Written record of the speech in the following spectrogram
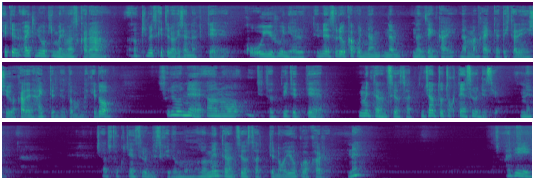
相手の、相手の動きもありますから、決めつけてるわけじゃなくて、こういうふうにやるってね、それを過去に何何何千回、何万回ってやってきた練習が体に入ってるんだと思うんだけど、それをね、あの、見てた見てて、メンタルの強さ、ちゃんと得点するんですよ。ね。ちゃんと得点するんですけども、そのメンタルの強さっていうのがよくわかる。ね。つまり、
